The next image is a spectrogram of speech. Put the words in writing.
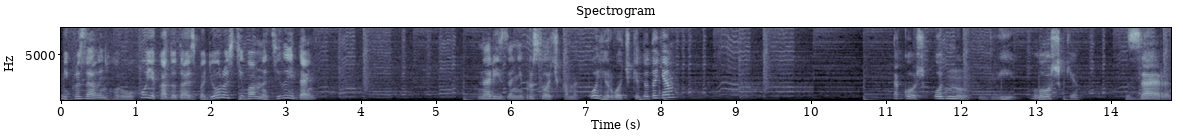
мікрозелень гороху, яка додасть бадьорості вам на цілий день. Нарізані брусочками огірочки додаємо. Також 1-2 ложки зерен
